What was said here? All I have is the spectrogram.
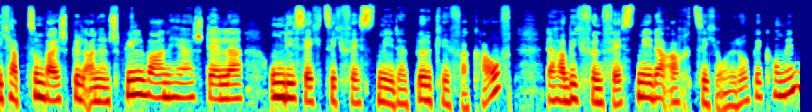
Ich habe zum Beispiel an einen Spielwarenhersteller um die 60 Festmeter Birke verkauft. Da habe ich für einen Festmeter 80 Euro bekommen.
